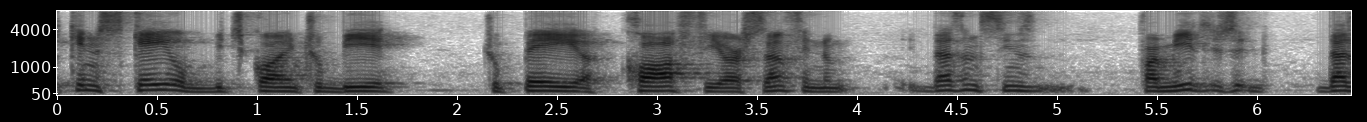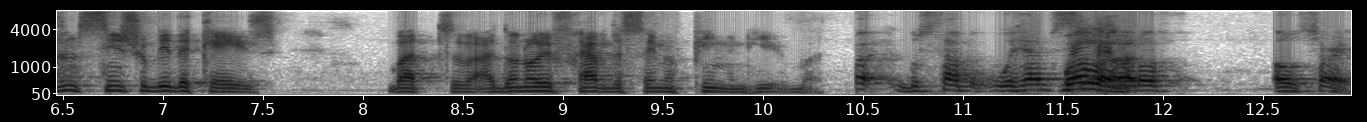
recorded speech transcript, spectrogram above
can scale Bitcoin to be to pay a coffee or something. It doesn't seem for me. It doesn't seem to be the case but uh, I don't know if you have the same opinion here. But uh, Gustavo, we have seen well, a lot uh, of. Oh, sorry,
